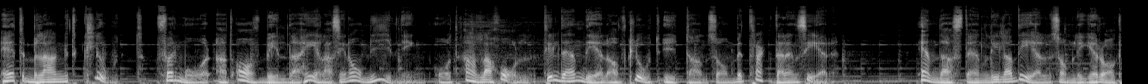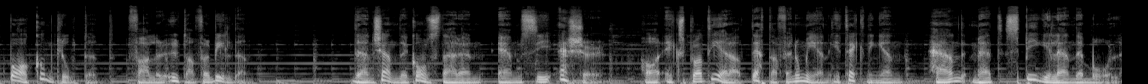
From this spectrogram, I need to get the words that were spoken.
Ett blankt klot förmår att avbilda hela sin omgivning åt alla håll till den del av klotytan som betraktaren ser. Endast den lilla del som ligger rakt bakom klotet faller utanför bilden. Den kände konstnären M.C. Escher har exploaterat detta fenomen i teckningen Hand met Spiegelende Ball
